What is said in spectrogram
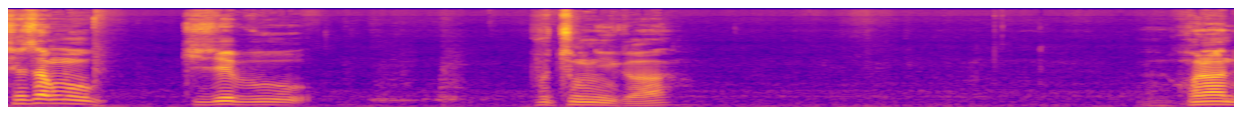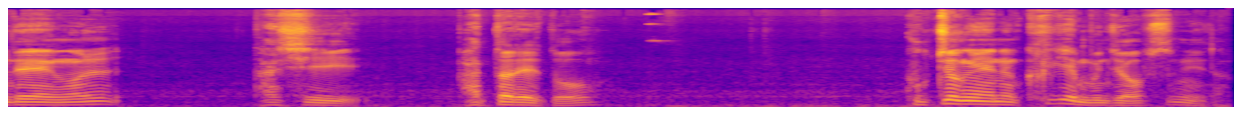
최상목 기재부 부총리가 권한대행을 다시 받더라도 국정에는 크게 문제 없습니다.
